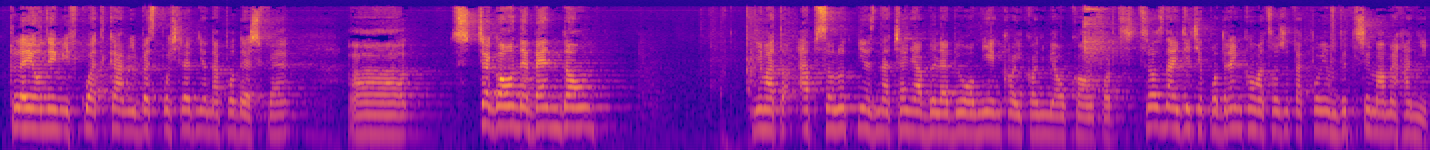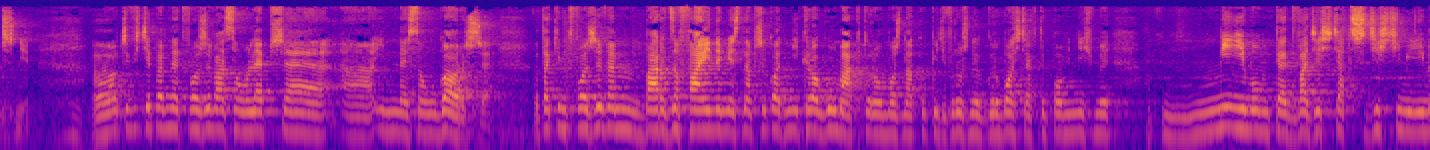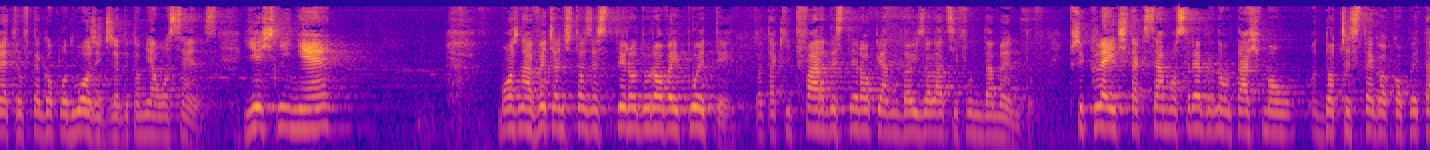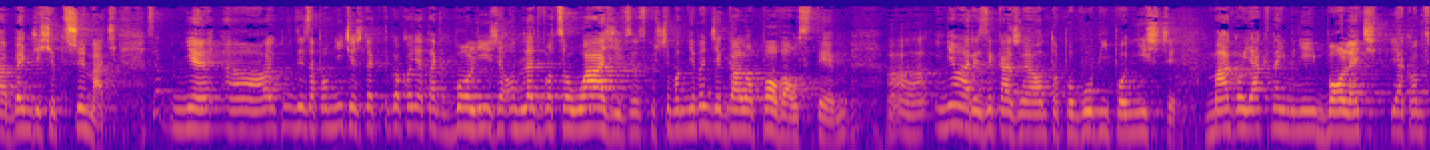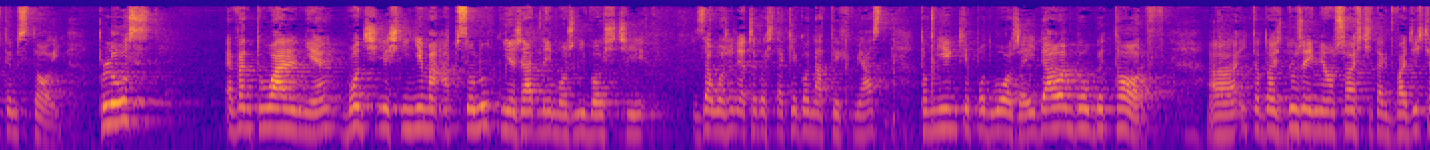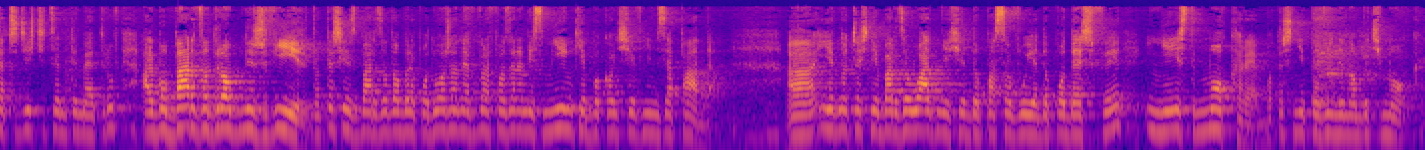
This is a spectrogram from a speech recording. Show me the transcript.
klejonymi wkładkami bezpośrednio na podeszwę. Z czego one będą? Nie ma to absolutnie znaczenia, byle było miękko i koń miał komfort. Co znajdziecie pod ręką, a co, że tak powiem, wytrzyma mechanicznie. Oczywiście pewne tworzywa są lepsze, a inne są gorsze. No takim tworzywem bardzo fajnym jest na przykład mikroguma, którą można kupić w różnych grubościach. Tu powinniśmy minimum te 20-30 mm tego podłożyć, żeby to miało sens. Jeśli nie, można wyciąć to ze styrodurowej płyty. To taki twardy styropian do izolacji fundamentów. Przykleić tak samo srebrną taśmą do czystego kopyta, będzie się trzymać. Nie, nie zapomnijcie, że tego konia tak boli, że on ledwo co łazi, w związku z czym on nie będzie galopował z tym i nie ma ryzyka, że on to pogubi, poniszczy. Ma go jak najmniej boleć, jak on w tym stoi. Plus ewentualnie, bądź jeśli nie ma absolutnie żadnej możliwości założenia czegoś takiego natychmiast, to miękkie podłoże. Ideałem byłby torf i to dość dużej miąższości, tak 20-30 cm, albo bardzo drobny żwir. To też jest bardzo dobre podłoże, one wbrew pozorom jest miękkie, bo koń się w nim zapada. I jednocześnie bardzo ładnie się dopasowuje do podeszwy i nie jest mokre, bo też nie powinno być mokre.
